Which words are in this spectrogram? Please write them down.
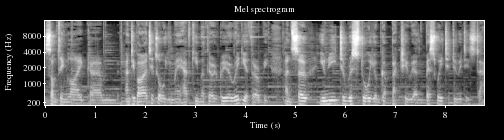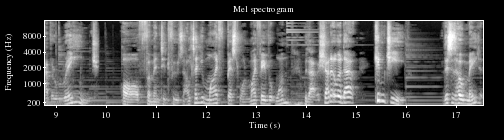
something like um, antibiotics or you may have chemotherapy or radiotherapy and so you need to restore your gut bacteria and the best way to do it is to have a range of fermented foods. I'll tell you my best one, my favorite one, without a shadow of a doubt, kimchi. This is homemade.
